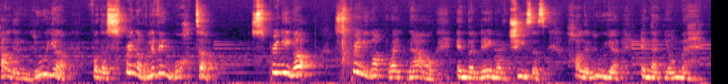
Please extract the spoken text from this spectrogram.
Hallelujah. For the spring of living water springing up, springing up right now in the name of Jesus. Hallelujah. In that young man.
